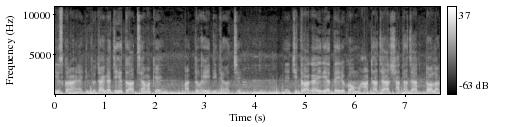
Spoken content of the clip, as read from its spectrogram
ইউজ করা হয় না। কিন্তু জায়গা যেহেতু আছে, আমাকে বাধ্য হয়েই দিতে হচ্ছে। চিতোয়াগা এরিয়াতে এরকম আট হাজার, সাত হাজার ডলার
